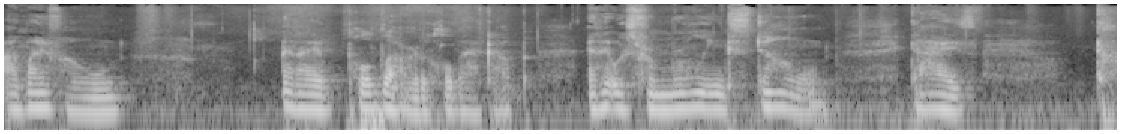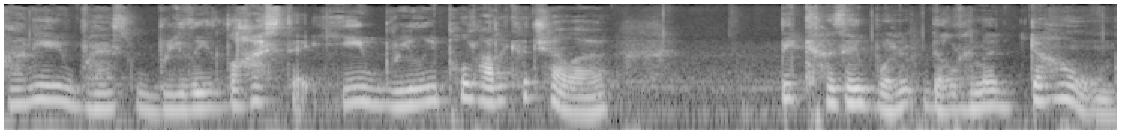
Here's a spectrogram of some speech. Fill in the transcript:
on my phone and I pulled the article back up, and it was from Rolling Stone. Guys, Kanye West really lost it. He really pulled out of Coachella because they wouldn't build him a dome.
